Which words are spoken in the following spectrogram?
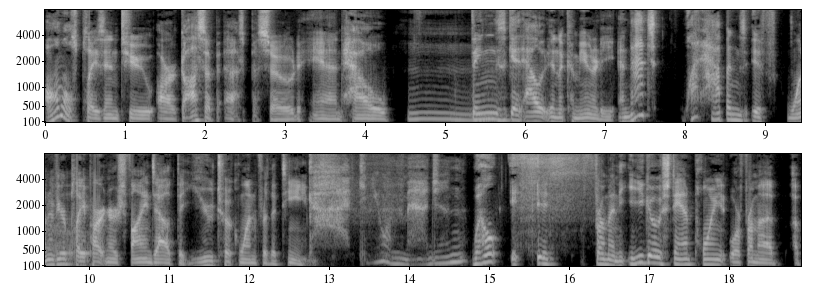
almost plays into our gossip episode and how mm. things get out in the community. And that's what happens if one of your play oh. partners finds out that you took one for the team. God, can you imagine? Well, it, it from an ego standpoint or from a, a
